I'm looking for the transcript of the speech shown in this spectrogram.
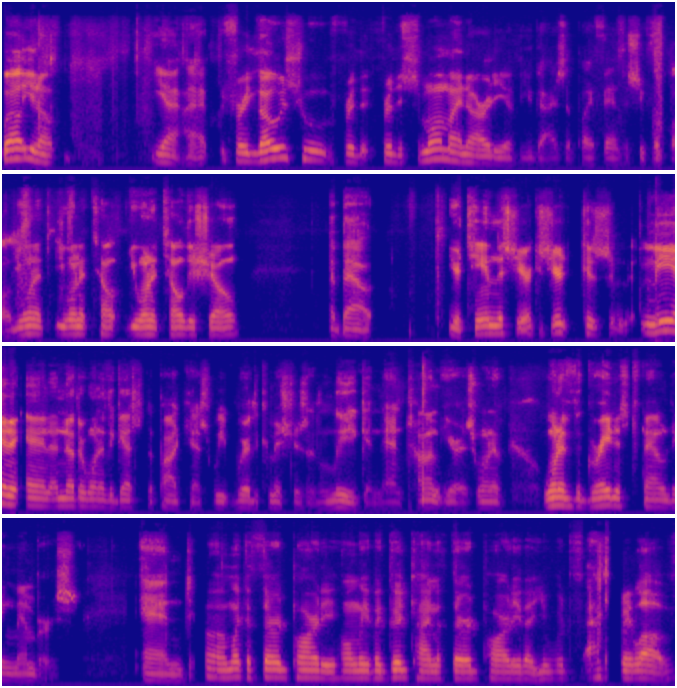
well, you know, yeah. I, for those who for the for the small minority of you guys that play fantasy football, you want to you want to tell you want to tell the show about your team this year? Because you're because me and, and another one of the guests of the podcast, we we're the commissioners of the league, and and Tom here is one of one of the greatest founding members. And oh, I'm like a third party, only the good kind of third party that you would actually love.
